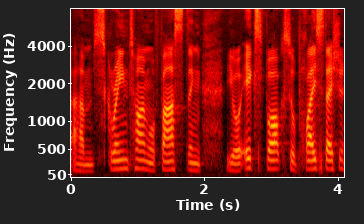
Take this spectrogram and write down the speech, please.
um, screen time or fasting your Xbox or PlayStation.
